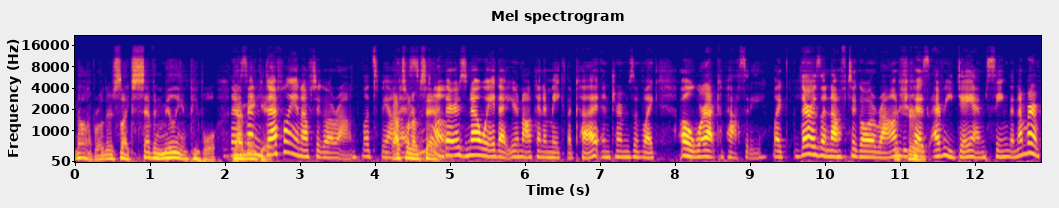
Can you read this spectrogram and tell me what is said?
nah bro there's like 7 million people There's that make it definitely enough to go around. Let's be honest. That's what I'm saying. There is no way that you're not going to make the cut in terms of like, oh, we're at capacity. Like there is enough to go around For sure. because every day I'm seeing the number of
